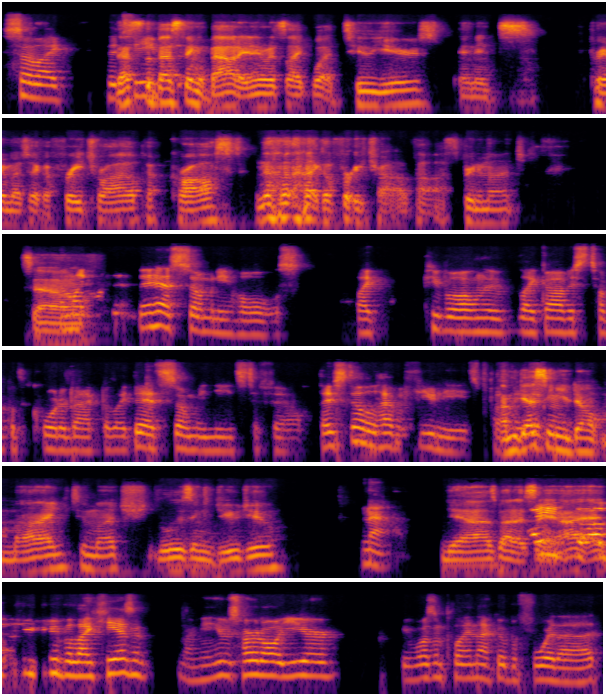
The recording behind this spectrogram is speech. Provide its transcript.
So like the that's the best thing about it. And it's like what two years, and it's pretty much like a free trial co- cost, no, like a free trial cost, pretty much. So like they have so many holes. Like people only like obviously talk about the quarterback, but like they had so many needs to fill. They still have a few needs. But I'm guessing you don't mind too much losing Juju. no. Yeah, I was about to say. to I, love Juju, but like he hasn't. I mean, he was hurt all year. He wasn't playing that good before that.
